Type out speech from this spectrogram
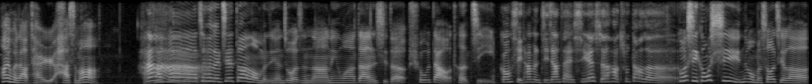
欢迎回到台日哈什么？哈哈哈！最后一个阶段了，我们今天做的是 Nani Wa Dan Si 的出道特辑。恭喜他们即将在十一月十二号出道了。恭喜恭喜！那我们收集了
